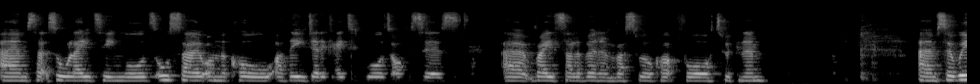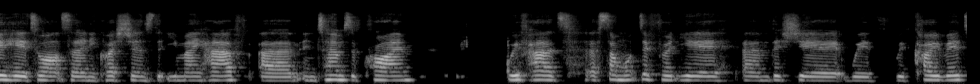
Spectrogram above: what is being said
Um, so that's all 18 wards. Also on the call are the dedicated wards officers, uh, Ray Sullivan and Russ Wilcott for Twickenham. Um, so we're here to answer any questions that you may have. Um, in terms of crime, we've had a somewhat different year um, this year with, with COVID.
